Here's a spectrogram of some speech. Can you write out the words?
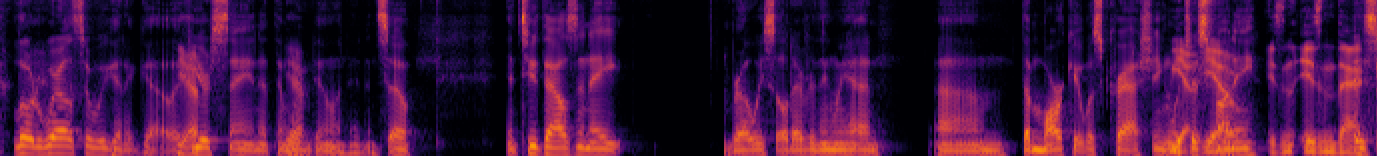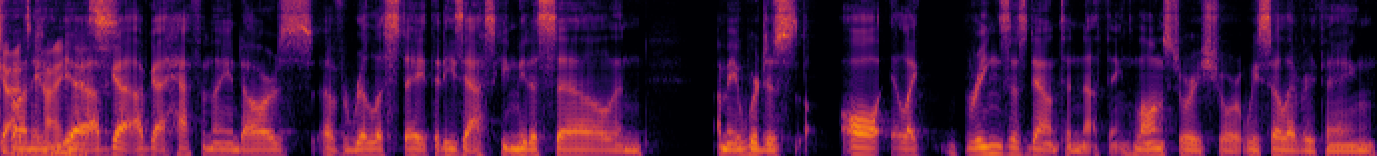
Lord, where else are we going to go? If Yep. you're saying it, then Yep. we're doing it. And so in 2008, bro, we sold everything we had. Um, the market was crashing, which Yeah, is yeah. funny. Isn't isn't that It's God's funny. kindness? Yeah, I've got I've got half a million dollars of real estate that he's asking me to sell, and I mean we're just all it, like brings us down to nothing. Long story short, we sell everything.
